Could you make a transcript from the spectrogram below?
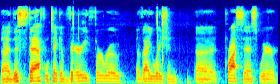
uh, this staff will take a very thorough evaluation uh, process where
